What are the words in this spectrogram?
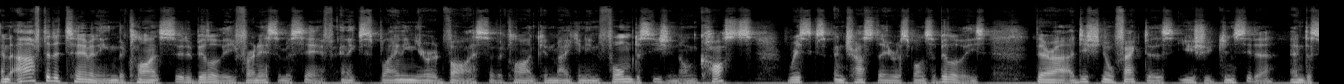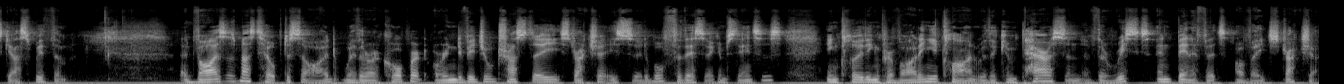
And after determining the client's suitability for an SMSF and explaining your advice so the client can make an informed decision on costs, risks, and trustee responsibilities, there are additional factors you should consider and discuss with them. Advisors must help decide whether a corporate or individual trustee structure is suitable for their circumstances, including providing your client with a comparison of the risks and benefits of each structure.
